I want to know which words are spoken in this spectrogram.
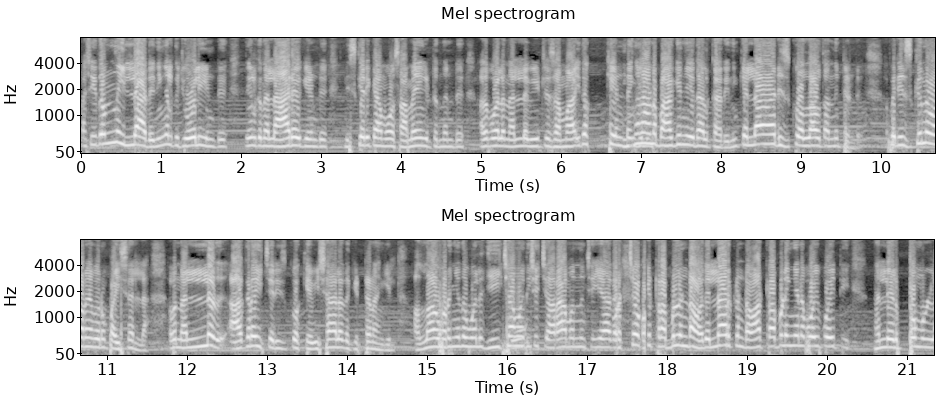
പക്ഷെ ഇതൊന്നും ഇല്ലാതെ നിങ്ങൾക്ക് ജോലിയുണ്ട് നിങ്ങൾക്ക് നല്ല ആരോഗ്യമുണ്ട് നിസ്കരിക്കാൻ പോകാൻ സമയം കിട്ടുന്നുണ്ട് അതുപോലെ നല്ല വീട്ടിൽ സമാ ഇതൊക്കെ ഉണ്ട് നിങ്ങളാണ് ഭാഗ്യം ചെയ്ത ആൾക്കാർ. നിങ്ങൾക്ക് എല്ലാ റിസ്ക്കും അള്ളാഹു തന്നിട്ടുണ്ട്. അപ്പോൾ റിസ്ക് എന്ന് പറഞ്ഞാൽ വെറും പൈസ അല്ല. അപ്പോൾ നല്ലത് ആഗ്രഹിച്ച റിസ്ക്കൊക്കെ ഒക്കെ വിശാലത കിട്ടണമെങ്കിൽ അള്ളാഹു പറഞ്ഞതുപോലെ ജീവിച്ചാൽ മതി. ചറാമൊന്നും ചെയ്യാതെ കുറച്ചൊക്കെ ട്രബിൾ ഉണ്ടാവും. അത് എല്ലാവർക്കും ഉണ്ടാവും. ആ ട്രബിൾ ഇങ്ങനെ പോയി പോയിട്ട് നല്ല എളുപ്പമുള്ള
